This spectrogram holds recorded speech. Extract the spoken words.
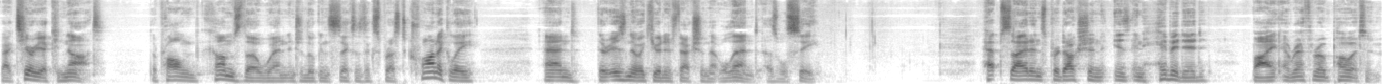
Bacteria cannot. The problem comes, though, when interleukin 6 is expressed chronically and there is no acute infection that will end, as we'll see. Hepcidin's production is inhibited by erythropoietin.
